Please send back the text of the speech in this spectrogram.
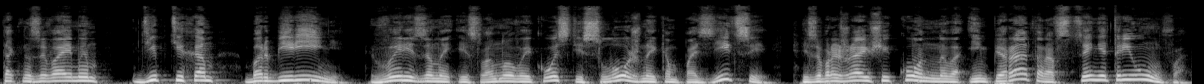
так называемым диптихом Барберини, вырезанной из слоновой кости сложной композиции, изображающей конного императора в сцене триумфа.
